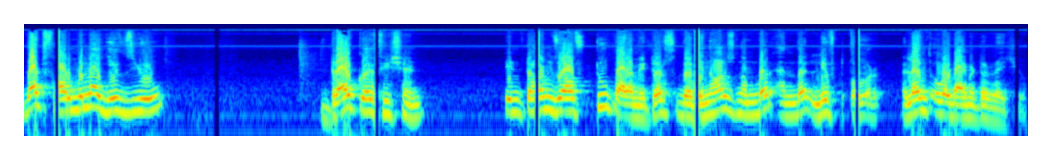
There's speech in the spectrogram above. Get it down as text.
That formula gives you drag coefficient in terms of two parameters the Reynolds number and the lift over length over diameter ratio.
